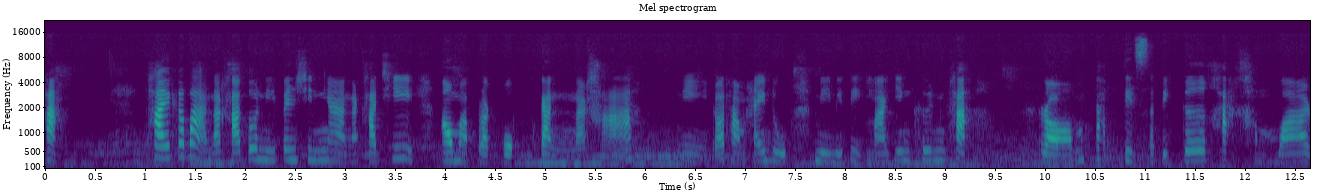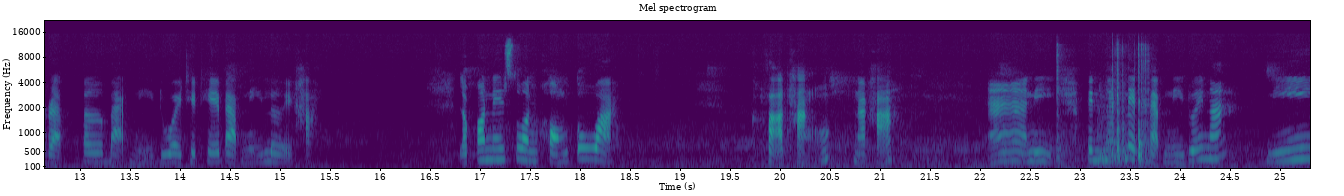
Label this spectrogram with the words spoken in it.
ค่ะ ท้ายกระบะนะคะ ตัวนี้เป็นชิ้นงานนะคะที่เอามาประกบกันนะคะ นี่ก็ทำให้ดูมีมิติมากยิ่งขึ้นค่ะ ร้อมกับติดสติกเกอร์ค่ะคำว่าแรปเปอร์แบบนี้ด้วยเท่ๆแบบนี้เลยค่ะ แล้วก็ในส่วนของตัวฝาถังนะคะ อ่า นี่เป็นแมกเนตแบบนี้ด้วยนะ นี่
